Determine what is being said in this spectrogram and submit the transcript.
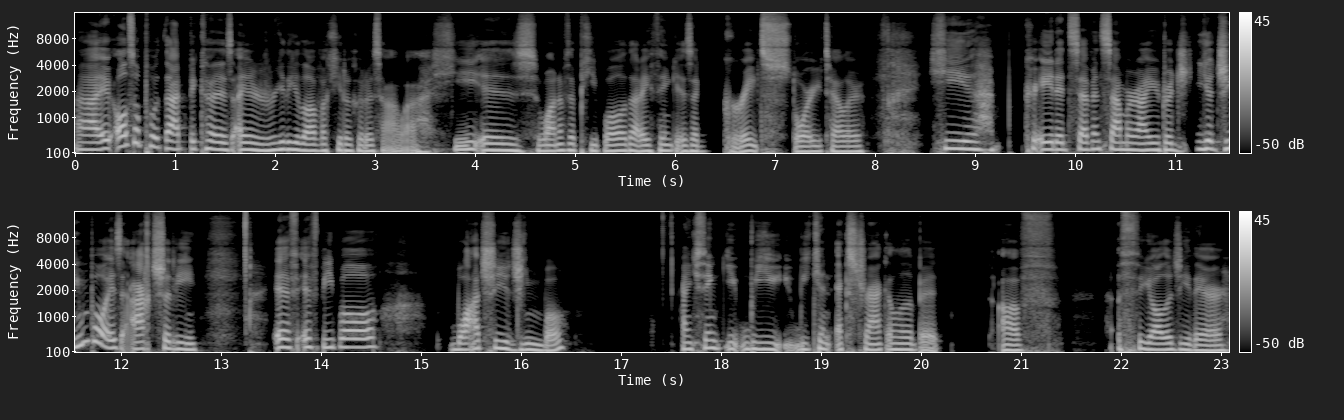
Uh, I also put that because I really love Akira Kurosawa. He is one of the people that I think is a great storyteller. He created Seven Samurai. Yojimbo is actually, if if people watch Yojimbo, I think we we can extract a little bit of theology there.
